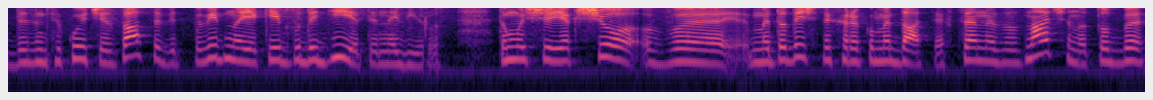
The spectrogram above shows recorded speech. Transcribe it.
дезінфікуючий засіб, відповідно, який буде діяти на вірус. Тому що якщо в методичних рекомендаціях це не зазначено, то би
